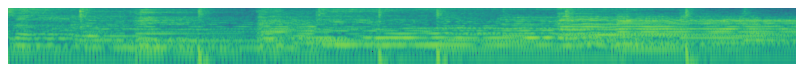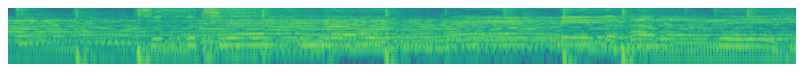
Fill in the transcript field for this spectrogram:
生流離的驕傲，全部唱到被別人的戲。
